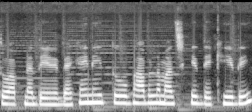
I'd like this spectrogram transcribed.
তো আপনাদের দেখাই নেই, তো ভাবলাম আজকে দেখিয়ে দিই।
